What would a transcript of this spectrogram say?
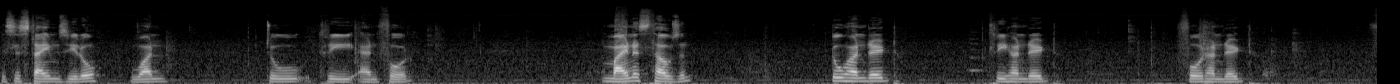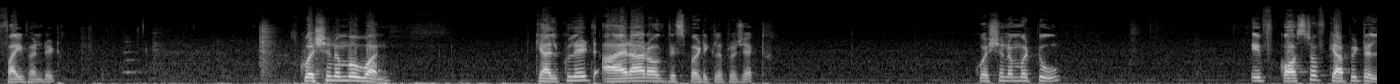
This is time 0 1 2 3 and 4 minus 1000 200 300 400 500 question number 1 calculate IRR of this particular project question number 2 if cost of capital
